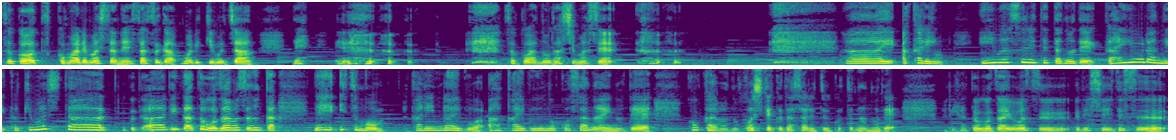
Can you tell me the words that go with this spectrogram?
そこを突っ込まれましたね。さすが森キムちゃん。ね。そこは逃しません。はい。あかりん、言い忘れてたので概要欄に書きました。ということでありがとうございます。なんかね、いつもあかりんライブはアーカイブ残さないので、今回は残してくださるということなので、ありがとうございます。嬉しいです。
